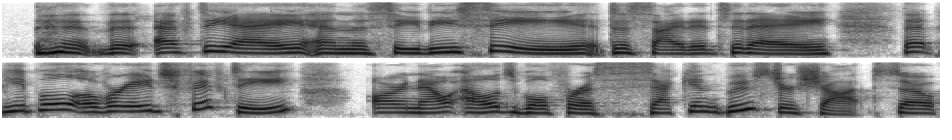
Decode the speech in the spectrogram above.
the FDA and the CDC decided today that people over age 50 are now eligible for a second booster shot. So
